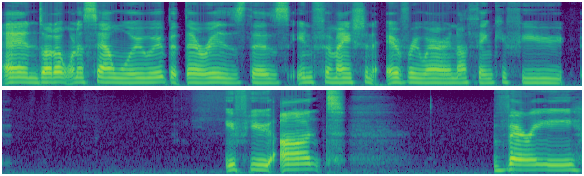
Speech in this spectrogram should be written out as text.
And I don't want to sound woo woo, but there is. There's information everywhere. And I think if you if you aren't very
